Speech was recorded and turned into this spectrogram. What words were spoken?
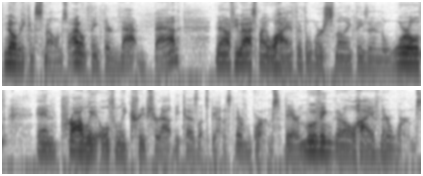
nobody can smell them. So I don't think they're that bad. Now, if you ask my wife, they're the worst smelling things in the world and probably ultimately creeps her out because let's be honest, they're worms. They are moving, they're alive, they're worms.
